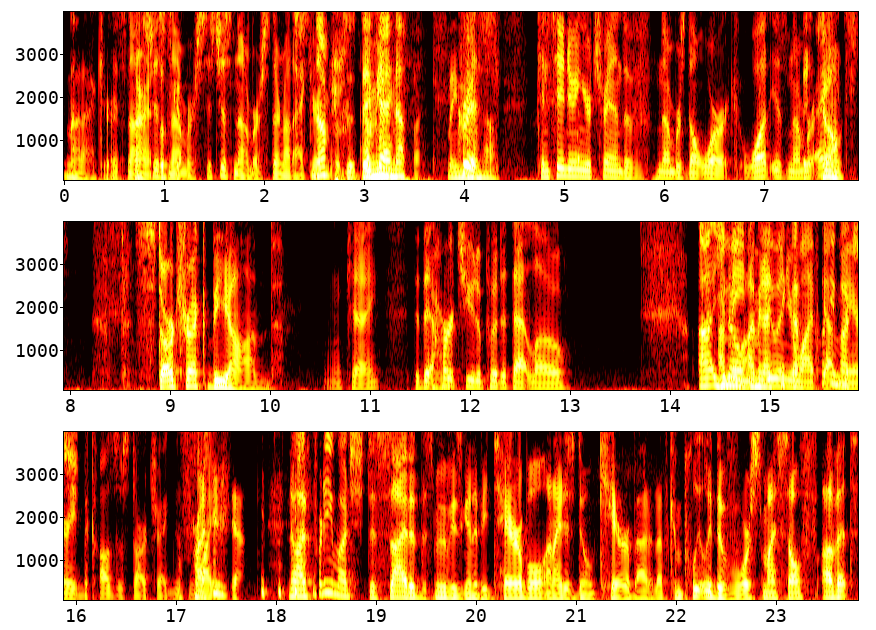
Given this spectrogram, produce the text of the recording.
Not accurate. It's not. All it's right, just let's go. numbers. It's just numbers. They're not It's accurate. numbers. They Okay. mean nothing. They mean Chris, nothing. Continuing your trend of numbers don't work. What is number They eight? don't. Star Trek Beyond. Okay. Did it hurt you to put it that low? Uh, you I know, mean, I mean, I you think and your I've wife got much- married because of Star Trek. This is Right. like yeah. No, I've pretty much decided this movie is going to be terrible, and I just don't care about it. I've completely divorced myself of it.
